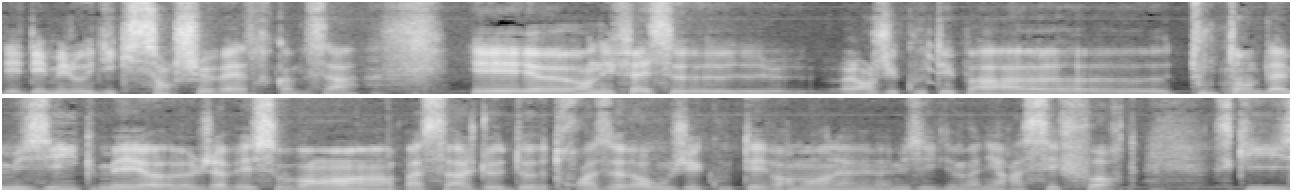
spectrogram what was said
des, mélodies qui s'enchevêtrent comme ça. Et en effet, alors j'écoutais pas tout le temps de la musique, mais j'avais souvent un passage de 2-3 heures où j'écoutais vraiment la, musique de manière assez forte, ce qui,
